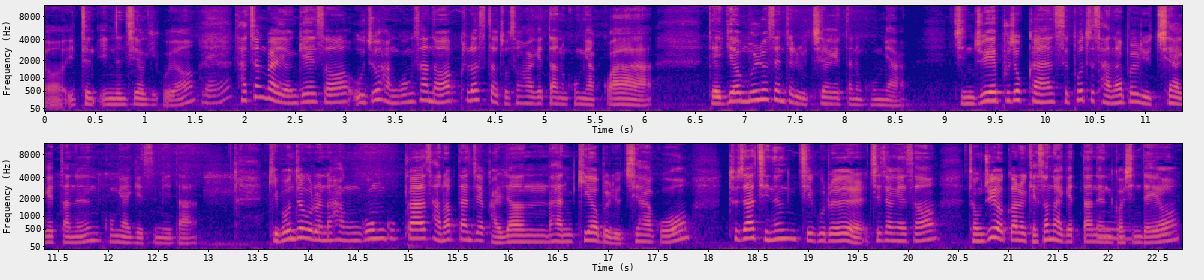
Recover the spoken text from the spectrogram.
어, 있는, 있는 지역이고요. 네. 사천과 연계해서 우주 항공 산업 클러스터 조성하겠다는 공약과 대기업 물류센터를 유치하겠다는 공약, 진주에 부족한 스포츠 산업을 유치하겠다는 공약이 있습니다. 기본적으로는 항공국가 산업단지와 관련한 기업을 유치하고 투자진흥지구를 지정해서 정주 여건을 개선하겠다는 음. 것인데요.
